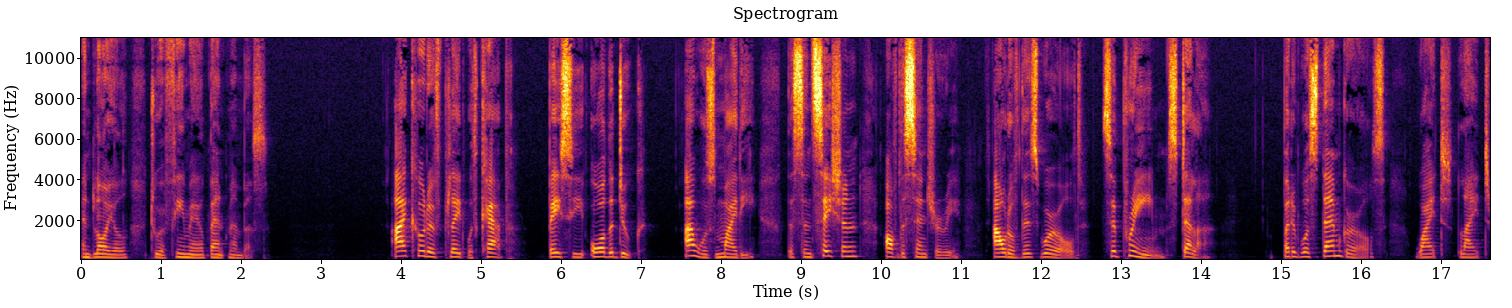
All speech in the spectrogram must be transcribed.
and loyal to her female band members. I could have played with Cab, Basie, or the Duke. I was mighty, the sensation of the century, out of this world, supreme, stellar. But it was them girls white, light,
